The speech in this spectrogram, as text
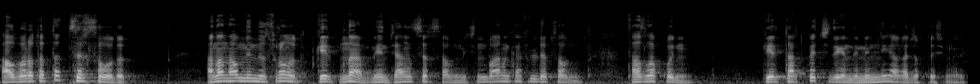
ал барып атат да цех салып атат. Анан ал менден суранып атат келип мына мен жаңы цех салдым ичинин баарын кафелдеп салдым тазалап койдум келип тартып кетчи дегенде мен эмнеге ага жок дешим керек?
